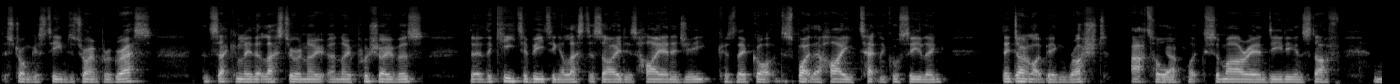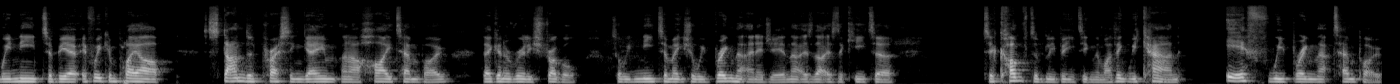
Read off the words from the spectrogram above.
the strongest team to try and progress, and secondly that Leicester are no are no pushovers the the key to beating a Leicester side is high energy because they've got, despite their high technical ceiling, they don't like being rushed at all, yeah. like Soumaré and Ndidi and stuff. And we need to be if we can play our standard pressing game and our high tempo, they're going to really struggle. So we need to make sure we bring that energy, and that is that is the key to to comfortably beating them. I think we can if we bring that tempo.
